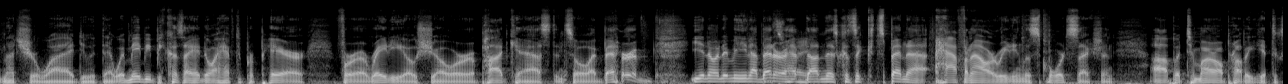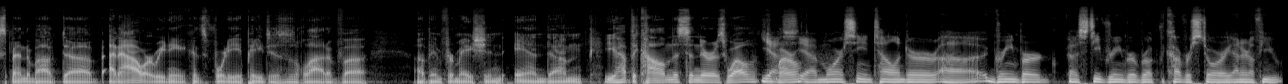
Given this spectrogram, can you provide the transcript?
not sure why I do it that way. Maybe because I know I have to prepare for a radio show or a podcast, and so I better have, you know what I mean. I better That's have right. done this because I could spend a half an hour reading the sports section. Uh, but tomorrow I'll probably get to spend about uh, an hour reading it because 48 pages is a lot of. Uh, of information, and um, you have the columnists in there as well Yes, tomorrow. yeah. Morrissey and Telander, uh, Greenberg, uh, Steve Greenberg broke the cover story. I don't know if you,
